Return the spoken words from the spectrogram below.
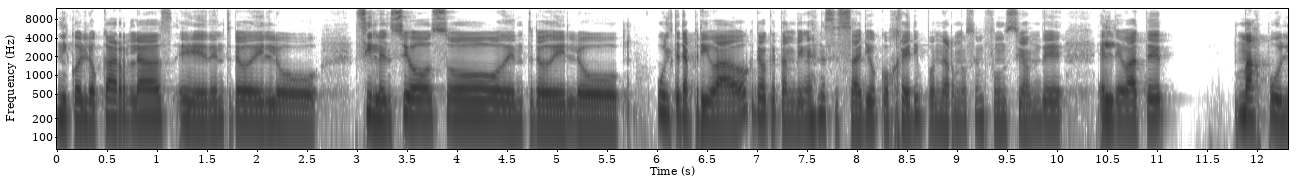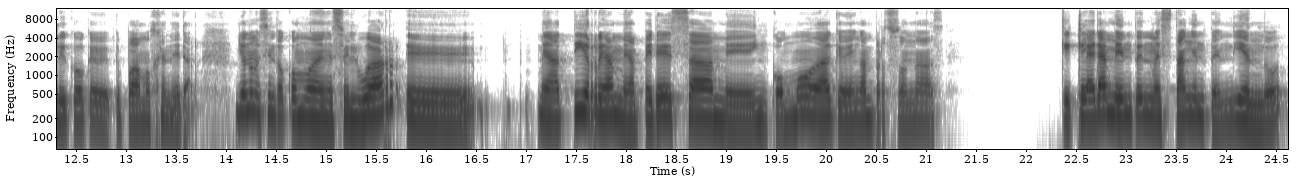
ni colocarlas eh, dentro de lo silencioso, dentro de lo ultra privado, creo que también es necesario coger y ponernos en función el debate más público que, podamos generar. Yo no me siento cómoda en ese lugar, eh, me atirrea, me apereza, me incomoda que vengan personas que claramente no están entendiendo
